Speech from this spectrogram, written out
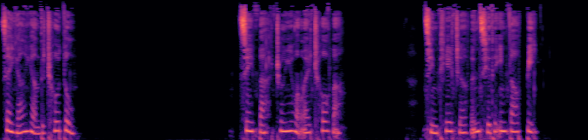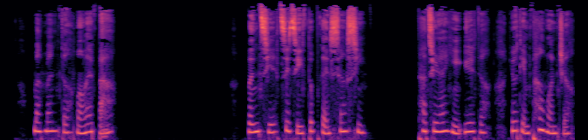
在痒痒的抽动，鸡巴终于往外抽了，紧贴着文杰的阴道壁，慢慢的往外拔。文杰自己都不敢相信，他居然隐约的有点盼望着。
